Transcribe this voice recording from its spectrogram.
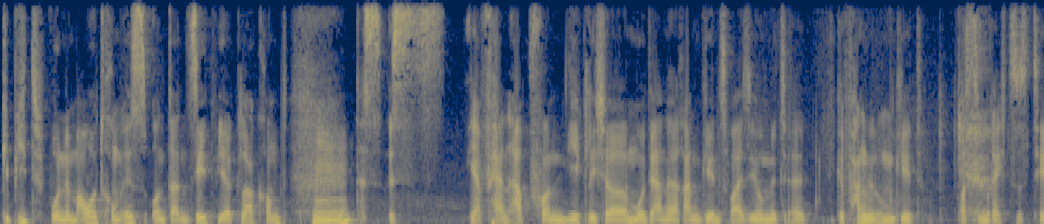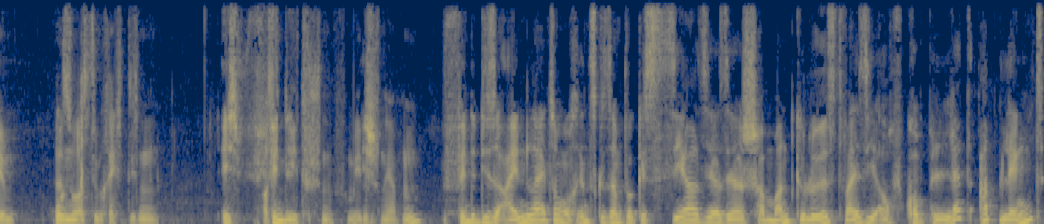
Gebiet, wo eine Mauer drum ist und dann seht, wie er klarkommt. Mhm. Das ist ja fernab von jeglicher moderner Herangehensweise, wie man mit äh, Gefangenen umgeht, aus dem Rechtssystem, also aus dem rechtlichen ich finde, ethischen, vom ethischen her. Hm? finde diese Einleitung auch insgesamt wirklich sehr, sehr, sehr charmant gelöst, weil sie auch komplett ablenkt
